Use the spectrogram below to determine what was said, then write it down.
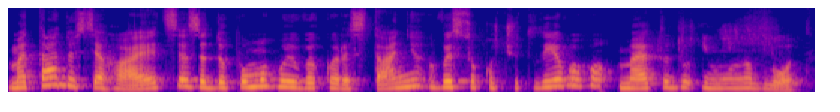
Мета досягається за допомогою використання високочутливого методу імуноблот.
